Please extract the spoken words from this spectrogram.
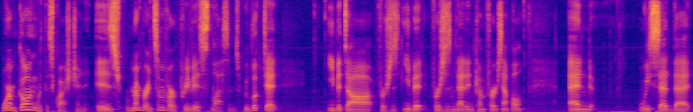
Where I'm going with this question is remember in some of our previous lessons, we looked at EBITDA versus EBIT versus net income, for example. And we said that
